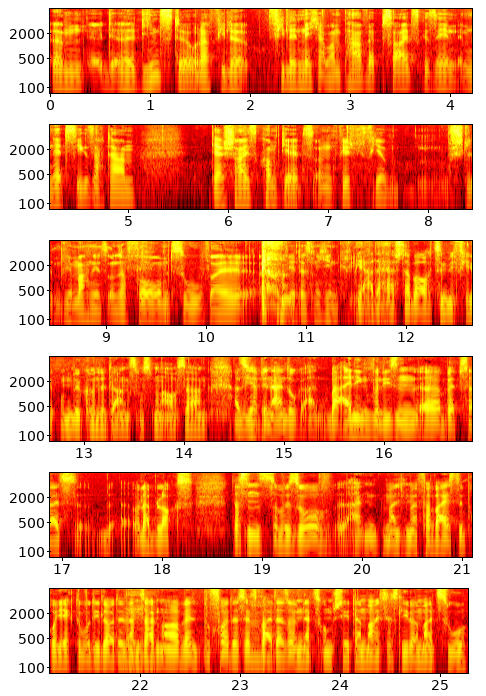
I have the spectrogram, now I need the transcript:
ähm, äh, Dienste oder viele, viele nicht, aber ein paar Websites gesehen im Netz, die gesagt haben, der Scheiß kommt jetzt und wir, wir, schl- wir machen jetzt unser Forum zu, weil äh, wir das nicht hinkriegen. Ja, da herrscht aber auch ziemlich viel unbegründete Angst, muss man auch sagen. Also ich habe den Eindruck, bei einigen von diesen äh, Websites äh, oder Blogs, das sind sowieso ein- manchmal verwaiste Projekte, wo die Leute dann sagen, oh, wenn, bevor das jetzt weiter so im Netz rumsteht, dann mache ich das lieber mal zu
